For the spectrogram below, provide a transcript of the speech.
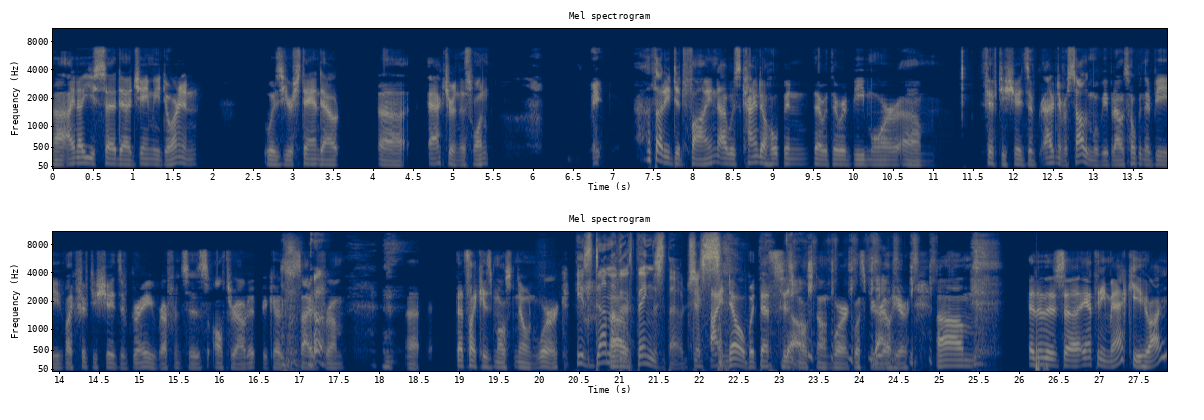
Uh, I know you said uh, Jamie Dornan was your standout uh, actor in this one. I thought he did fine. I was kind of hoping that there would be more um, Fifty Shades of. I never saw the movie, but I was hoping there'd be like Fifty Shades of Grey references all throughout it because aside from uh, that's like his most known work. he's done other Um, things though. Just I know, but that's his No. most known work. Let's be No. real here. Um, and then there's uh, Anthony Mackie, who I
